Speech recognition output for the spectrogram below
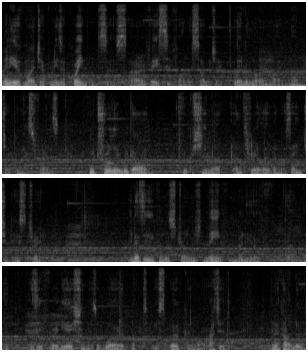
Many of my Japanese acquaintances are evasive on the subject, let alone my non Japanese friends, who truly regard Fukushima and 311 as ancient history. It has even estranged me from many of them, as if radiation is a word not to be spoken or uttered, in a kind of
